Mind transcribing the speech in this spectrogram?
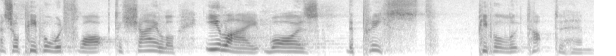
And so people would flock to Shiloh. Eli was the priest, people looked up to him.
